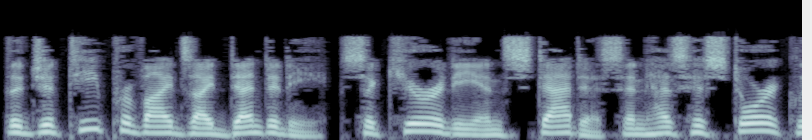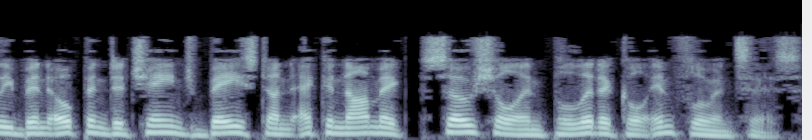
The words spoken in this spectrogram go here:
The jati provides identity, security and status and has historically been open to change based on economic, social and political influences.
